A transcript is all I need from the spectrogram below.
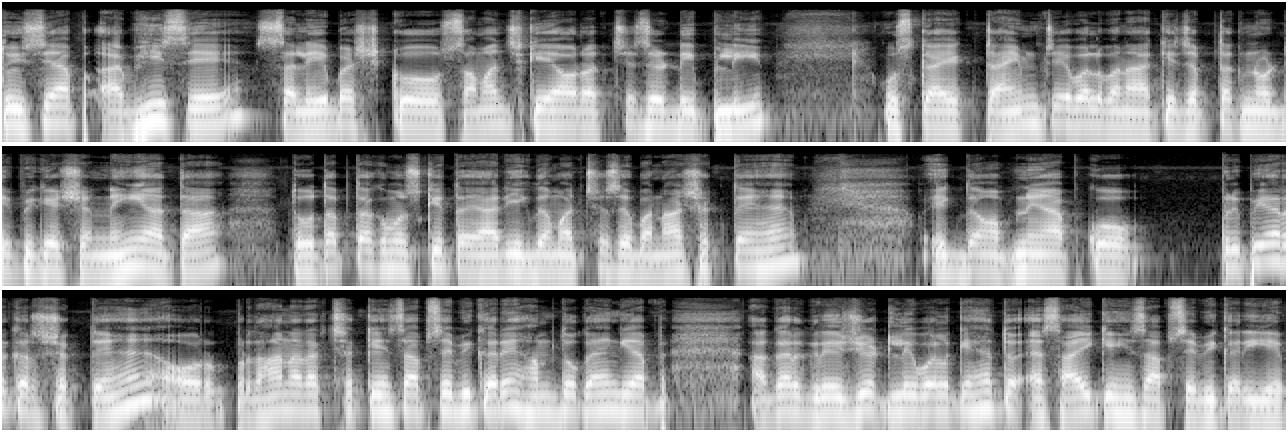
तो इसे आप अभी से सलेबस को समझ के और अच्छे से डीपली उसका एक टाइम टेबल बना के जब तक नोटिफिकेशन नहीं आता तो तब तक हम उसकी तैयारी एकदम अच्छे से बना सकते हैं। एकदम अपने आप को प्रिपेयर कर सकते हैं और प्रधान आरक्षक के हिसाब से भी करें। हम तो कहेंगे आप अगर ग्रेजुएट लेवल के हैं तो एसआई के हिसाब से भी करिए।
